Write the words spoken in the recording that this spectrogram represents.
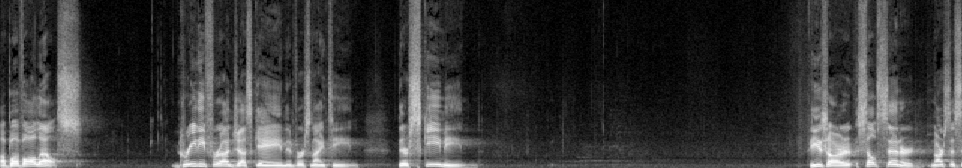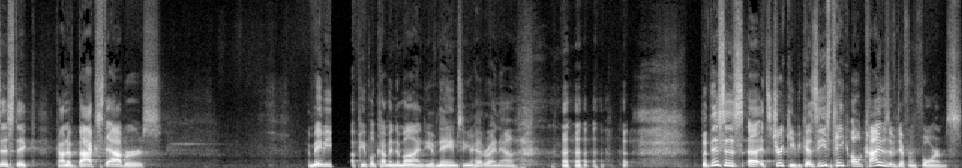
above all else, greedy for unjust gain in verse 19. They're scheming. These are self centered, narcissistic, kind of backstabbers. And maybe people coming to mind. Do you have names in your head right now? But this is, uh, it's tricky because these take all kinds of different forms.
